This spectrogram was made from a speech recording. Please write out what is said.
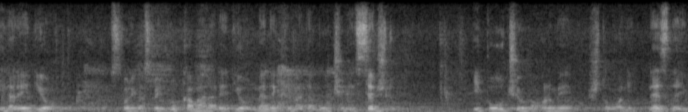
i naredio, stvorio ga svojim rukama, naredio melekima da mu učine seđdu i poučio ga onome što oni ne znaju.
